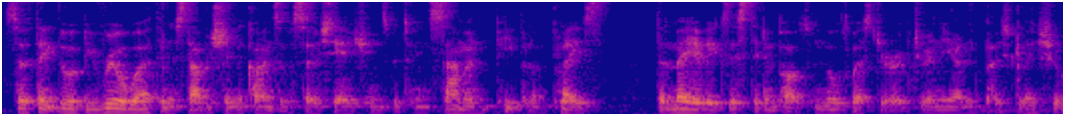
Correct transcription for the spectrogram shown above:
So I think there would be real worth in establishing the kinds of associations between salmon, people and place that may have existed in parts of northwest Europe during the early post-glacial.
